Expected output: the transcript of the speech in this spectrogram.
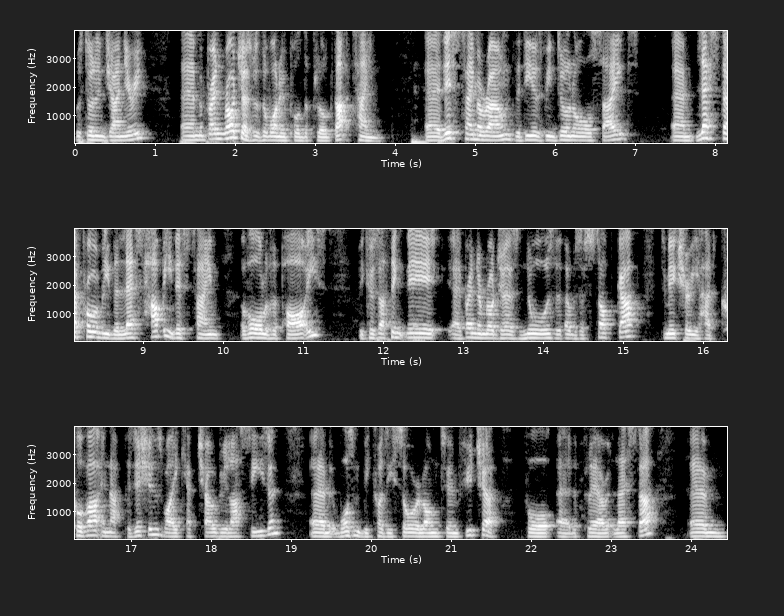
was done in January. Um, and Brendan Rodgers was the one who pulled the plug that time. Uh, this time around, the deal's been done all sides. Um, Leicester probably the less happy this time of all of the parties, because I think they uh, Brendan Rodgers knows that there was a stopgap to make sure he had cover in that position. Is why he kept Choudhury last season. Um, it wasn't because he saw a long term future for uh, the player at Leicester. Um,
